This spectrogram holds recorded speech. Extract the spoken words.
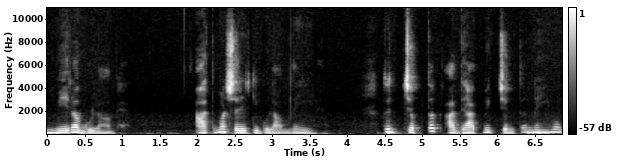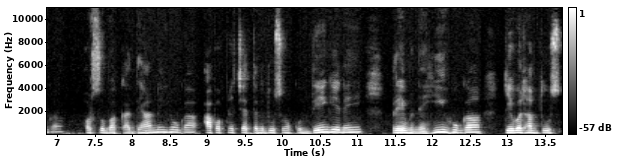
मेरा गुलाम है। आत्मा शरीर की गुलाम नहीं है। तो जब तक आध्यात्मिक चिंतन नहीं होगा और सुबह का ध्यान नहीं होगा, आप अपने चैतन्य दूसरों को देंगे नहीं, प्रेम नहीं होगा, केवल हम दूस,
